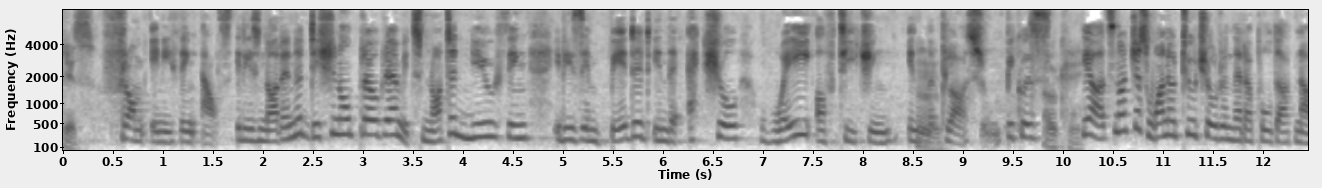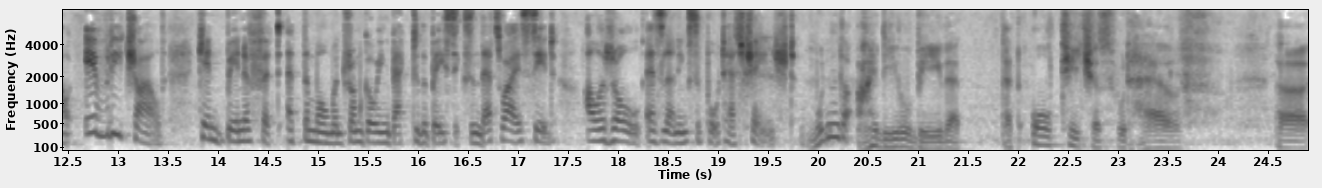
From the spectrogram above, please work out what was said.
yes. from anything else. It is not an additional program, it's not a new thing, it is embedded in the actual way of teaching in mm. the hmm. classroom. Because, okay. yeah, it's not just one or two children that are pulled out now. Every child can benefit at the moment from going back to the basics. And that's why I said our role as learning support has changed. Wouldn't the ideal be that, that all teachers would have uh,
